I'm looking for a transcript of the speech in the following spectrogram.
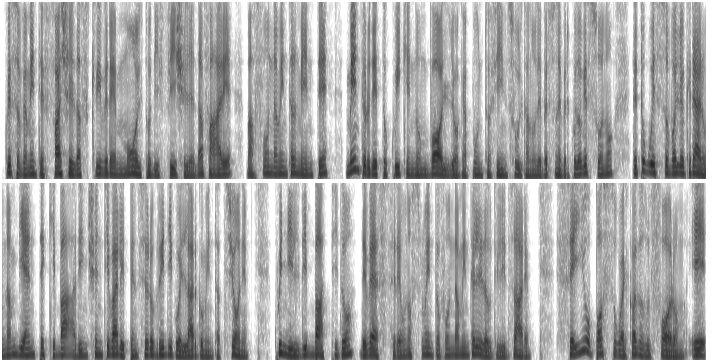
Questo ovviamente è facile da scrivere, molto difficile da fare, ma fondamentalmente Mentre ho detto qui che non voglio che appunto si insultano le persone per quello che sono, detto questo voglio creare un ambiente che va ad incentivare il pensiero critico e l'argomentazione. Quindi il dibattito deve essere uno strumento fondamentale da utilizzare. Se io posto qualcosa sul forum e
